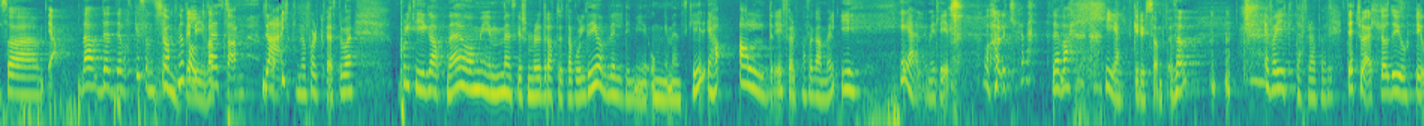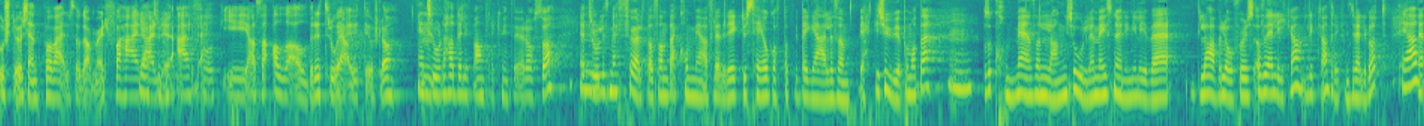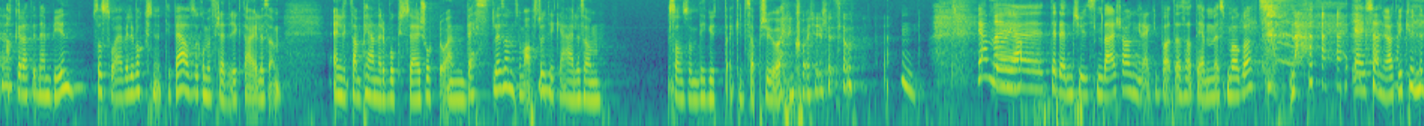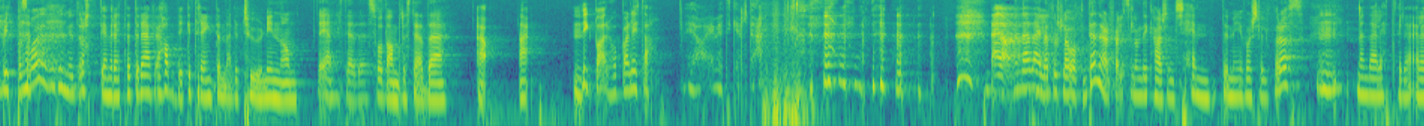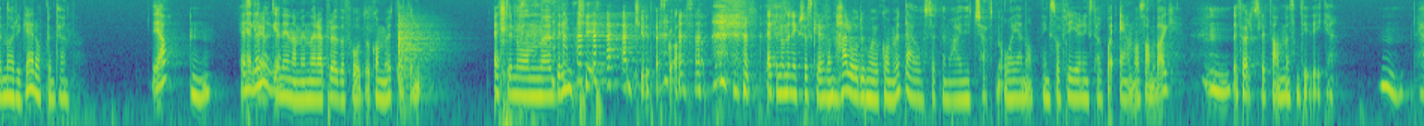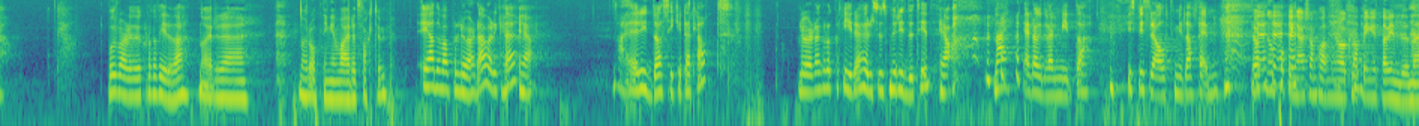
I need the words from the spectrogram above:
Så ja, da, det, det var ikke sånn kjempelivet. det var ikke noe folkefest, da? Det var ikke noe folkefest. Det var politi i gatene og mye mennesker som ble dratt ut av politi, og veldig mye unge mennesker. Jeg har aldri følt meg så gammel i hele mitt liv. Var det ikke? Det var helt grusomt, liksom. Jeg bare gikk derfra bare Det tror jeg ikke du hadde gjort i Oslo kjent på å være så gammel. For her er, er folk i altså alle aldre, tror jeg, Ja. ute i Oslo. Jeg tror det hadde litt med antrekket mitt å gjøre også. Jeg tror liksom jeg følte at sånn, Der kommer jeg og Fredrik. Du ser jo godt at vi begge er liksom Vi er ikke 20, på en måte. Og så kommer jeg i en sånn lang kjole med snøring i livet, lave loafers. Altså Jeg liker likte antrekket mitt veldig godt. Ja. Men akkurat i den byen så så jeg veldig voksen ut, tipper jeg. Og så kommer Fredrik da i liksom en litt sånn penere bukse, skjorte og en vest, liksom. Som absolutt ikke er liksom sånn som de gutta, kidsa på 20 år går i, liksom. Ja, nei, Så, ja. Etter den chosen der så angrer jeg ikke på at jeg satt hjemme med smågodt. Nei. Jeg kjenner jo at vi kunne blitt på Savoy, Vi så kunne vi dratt hjem rett etter det. For jeg hadde ikke trengt den der turen innom det ene stedet, så det andre stedet. Ja. Nei. Mm. Fikk bare hoppa litt, da. Ja, jeg vet ikke helt, jeg. Nei da, men det er deilig at Oslo har åpent igjen, i hvert fall. Selv om det ikke har sånn kjempemye forskjell for oss. Men det er lettere Eller Norge er åpent igjen. Ja. Mm. Jeg skrev til venninna mi når jeg prøvde å få henne til å komme ut etter, etter noen eh, drinker. Gud, jeg skvatt. Etter noen drinker så skrev jeg sånn Hallo, du må jo komme ut. Det er jo 17. mai, nyttårsaften og gjenåpnings- og frigjøringsdag på én og samme dag. Det føltes litt sånn, men samtidig ikke. Ja. Hvor var du klokka fire, da? Når, eh, når åpningen var et faktum? ja, det var på lørdag, var det ikke det? Ja. Nei, jeg rydda sikkert et eller annet. Lørdag klokka fire. Høres ut som ryddetid. ja. Nei, jeg lagde vel middag. Vi spiser alltid middag fem. Det var ikke noe popping av champagne og klapping ut av vinduene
